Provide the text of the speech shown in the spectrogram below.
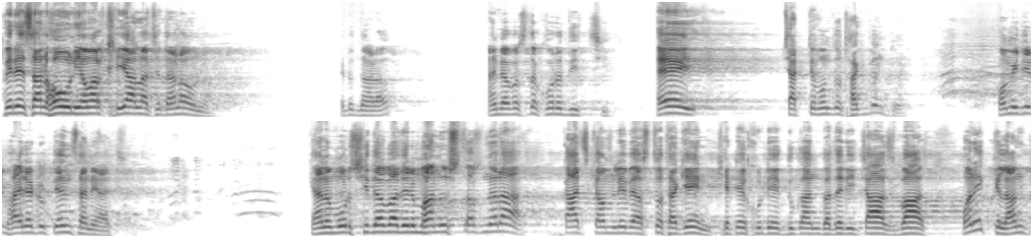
পেরেশান হওনি, আমার খেয়াল আছে, দাঁড়াও না। একটু দাঁড়াও, আমি ব্যবস্থা করে দিচ্ছি। এই, চারটে বন্ধু থাকবেন তো? কমিটির ভাইরা একটু টেনশানে আছে। কেন মুর্শিদাবাদের মানুষ তো আপনারা? কাজ কামলে ব্যস্ত থাকেন, খেটে খুটে, দোকান বাজারি, চাষবাস, অনেক ক্লান্ত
